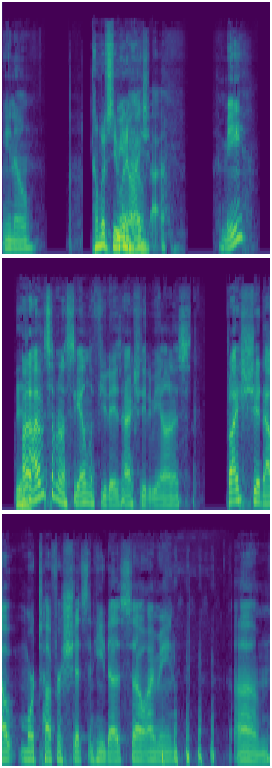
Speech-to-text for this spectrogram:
You know. How much do you But, weigh know, now? uh, me? Yeah. I, I haven't stepped on a scale in a few days, actually, to be honest. But I shit out more tougher shits than he does. So I mean, um,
